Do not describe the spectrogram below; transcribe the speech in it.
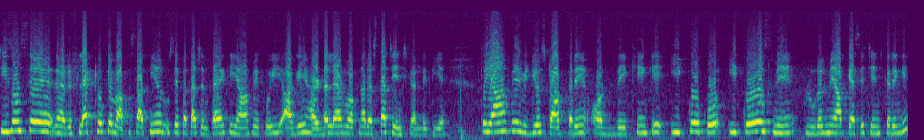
चीज़ों से रिफ्लेक्ट होकर वापस आती हैं और उसे पता चलता है कि यहाँ पे कोई आगे हर्डल है और वो अपना रास्ता चेंज कर लेती है। तो यहाँ पे वीडियो स्टॉप करें और देखें कि इको को इकोज में प्लूरल में आप कैसे चेंज करेंगे।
